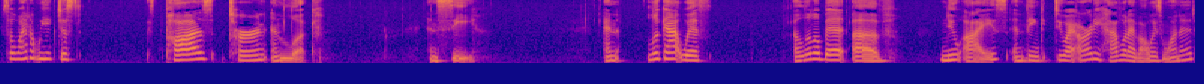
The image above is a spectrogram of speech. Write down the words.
So, why don't we just pause, turn, and look? And see and look at with a little bit of new eyes and think, do I already have what I've always wanted?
